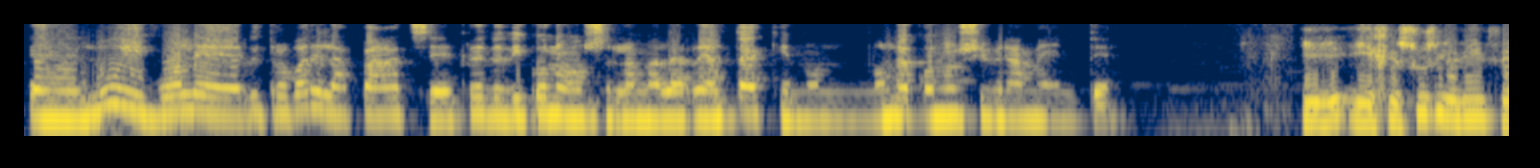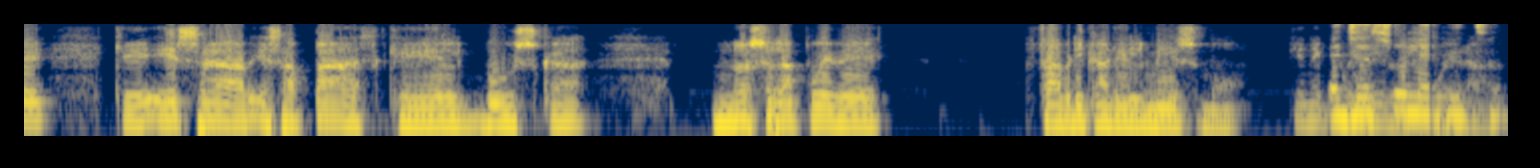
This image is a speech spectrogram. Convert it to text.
Eh, lui vuole ritrovare la pace, crede di conoscerla, ma la realtà è che non, non la conosce veramente. Y, y, Jesús le dice que esa, esa paz que él busca no se la puede fabricar él mismo. Tiene que e, Gesù le dice,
